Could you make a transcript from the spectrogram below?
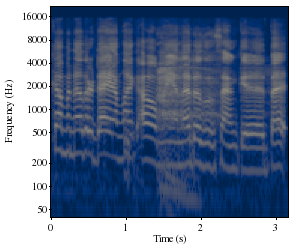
come another day. I'm like, oh man, that doesn't sound good. But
